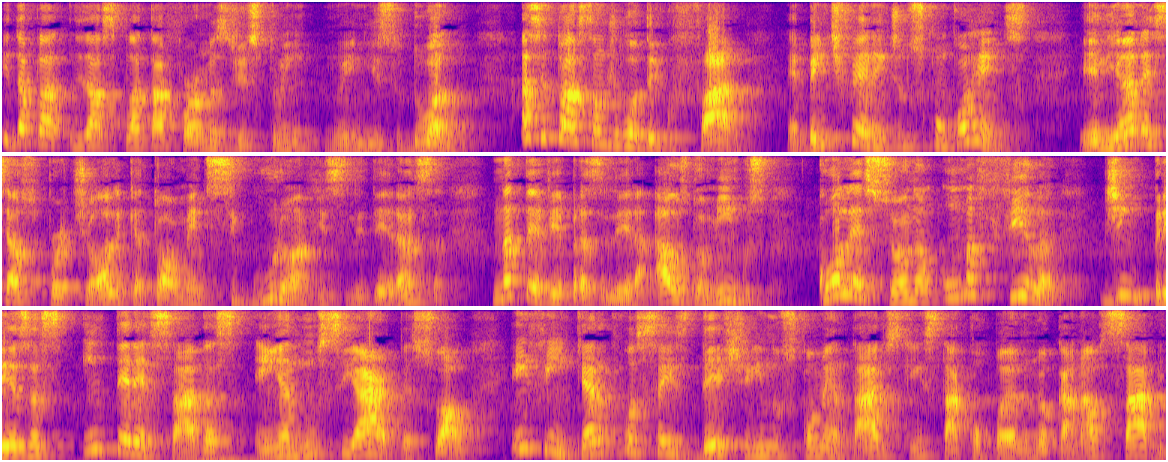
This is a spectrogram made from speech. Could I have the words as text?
e das plataformas de stream no início do ano. A situação de Rodrigo Faro é bem diferente dos concorrentes. Eliana e Celso Portioli, que atualmente seguram a vice-liderança na TV brasileira aos domingos, colecionam uma fila de empresas interessadas em anunciar, pessoal. Enfim, quero que vocês deixem aí nos comentários, quem está acompanhando meu canal sabe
